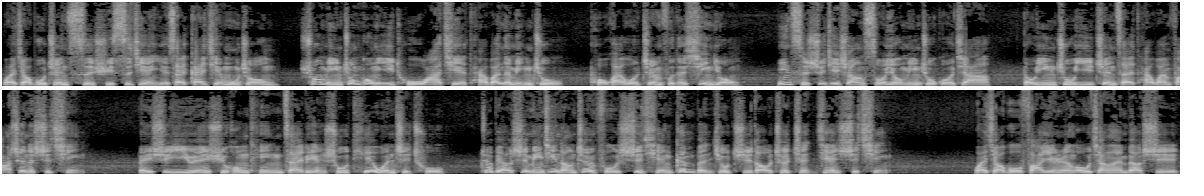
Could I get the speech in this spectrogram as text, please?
外交部政次徐思俭也在该节目中说明，中共意图瓦解台湾的民主，破坏我政府的信用。因此，世界上所有民主国家都应注意正在台湾发生的事情。北市议员徐宏庭在脸书贴文指出，这表示民进党政府事前根本就知道这整件事情。外交部发言人欧江安表示，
